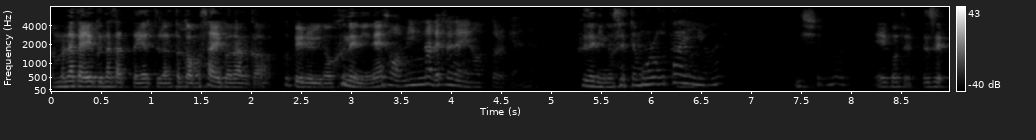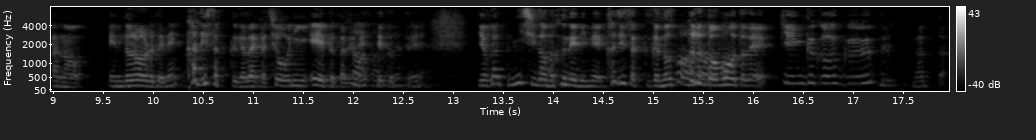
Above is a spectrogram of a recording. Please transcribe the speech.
あんま仲良くなかったやつらとかも最後なんかプペルの船にねそう、みんなで船に乗っとるけんね。船に乗せてもらおうたいんよね、一緒に乗る英語でであのエンドロールでねカジサックがなんか町人 A とかでね出とってね。よかった。西野の船にねカジサックが乗っとると思うとねキングコングってなった。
